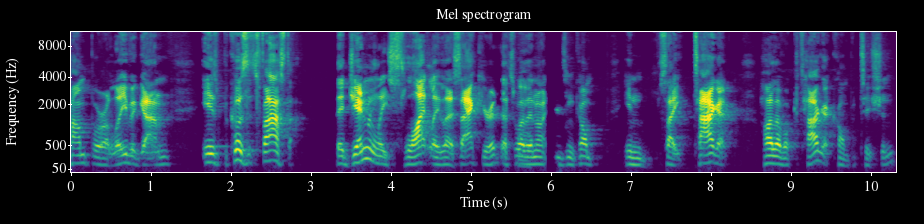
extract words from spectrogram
pump or a lever gun is because it's faster. They're generally slightly less accurate. That's why they're not using comp in say target high level target competition.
